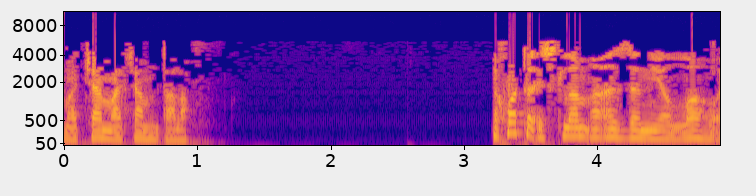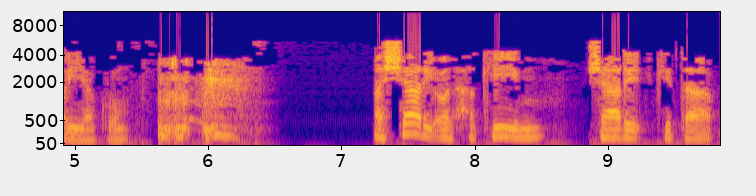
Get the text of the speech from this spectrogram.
macam-macam talak. Ikhwatul Islam, a'azzani Allah wa iyyakum. Asy-Syari'ul Hakim, syari' kitab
